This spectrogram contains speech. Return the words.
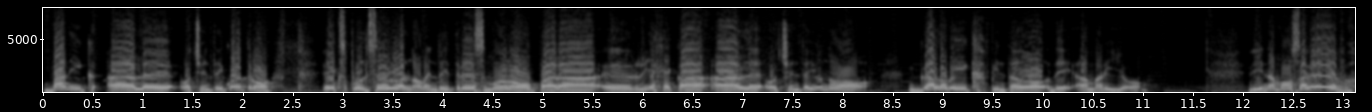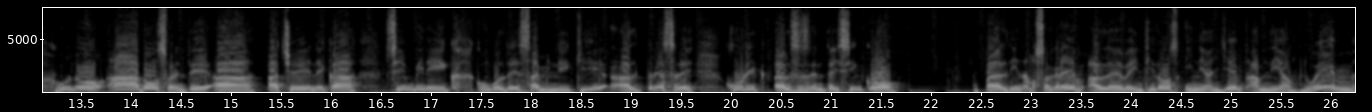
Banik al 84. Eh, Expulsado al 93. Muro para el Rijeka al 81. Galovic pintado de amarillo. Dinamo Zagreb 1 a 2 frente a HNK Simbinik con gol de Saminiki al 13, Jurik al 65. Para el Dinamo Zagreb al 22, Inyanjem Amniamnuem.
